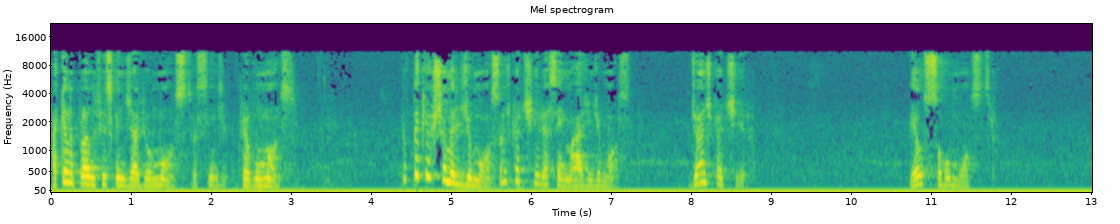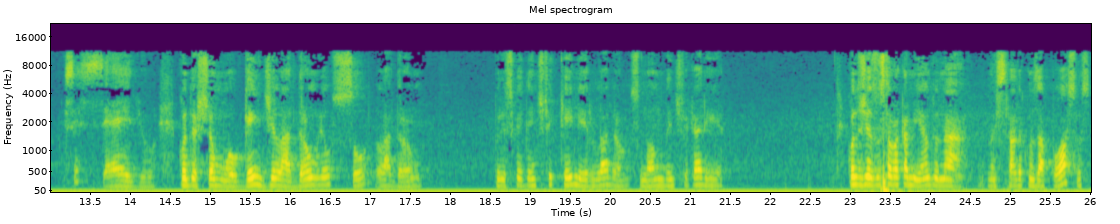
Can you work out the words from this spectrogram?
Aqui no plano físico a gente já viu um monstro, assim, tem algum monstro? Por que eu chamo ele de monstro? Onde que eu tiro essa imagem de monstro? De onde que eu tiro? Eu sou o monstro. Isso é sério. Quando eu chamo alguém de ladrão, eu sou ladrão. Por isso que eu identifiquei nele o ladrão, senão não identificaria. Quando Jesus estava caminhando na, na estrada com os apóstolos,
